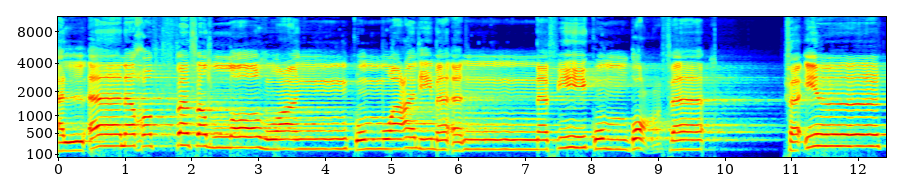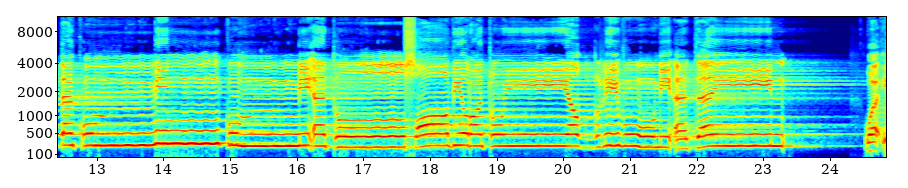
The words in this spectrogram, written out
الان خفف الله عنكم وعلم أن فيكم ضعفا. فإن تكن منكم مئة صابرة يغلبوا مئتين وان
